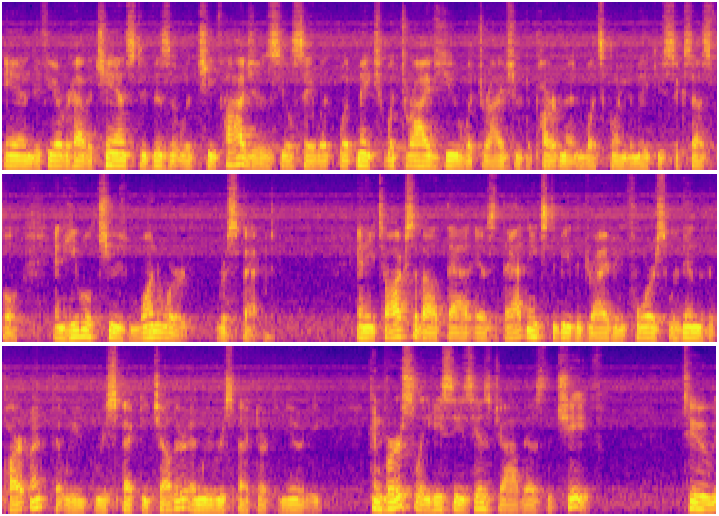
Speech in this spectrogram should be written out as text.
and if you ever have a chance to visit with Chief Hodges, you'll say what, what makes what drives you, what drives your department, and what's going to make you successful. And he will choose one word: respect. And he talks about that as that needs to be the driving force within the department, that we respect each other and we respect our community. Conversely, he sees his job as the chief to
